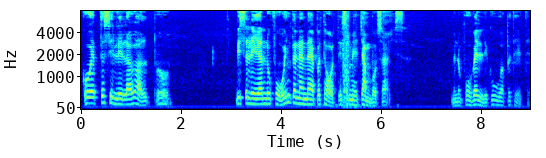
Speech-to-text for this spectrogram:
gå efter sin lilla valp. Och... Visserligen, du får inte den där potatis som är jumbo size. Men de får väldigt goda potäter.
